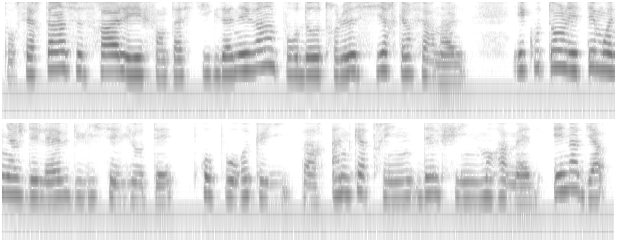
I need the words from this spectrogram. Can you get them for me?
Pour certains, ce sera les fantastiques années 20, pour d'autres le cirque infernal. Écoutons les témoignages d'élèves du lycée Lyoté, propos recueillis par Anne-Catherine, Delphine, Mohamed et Nadia.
